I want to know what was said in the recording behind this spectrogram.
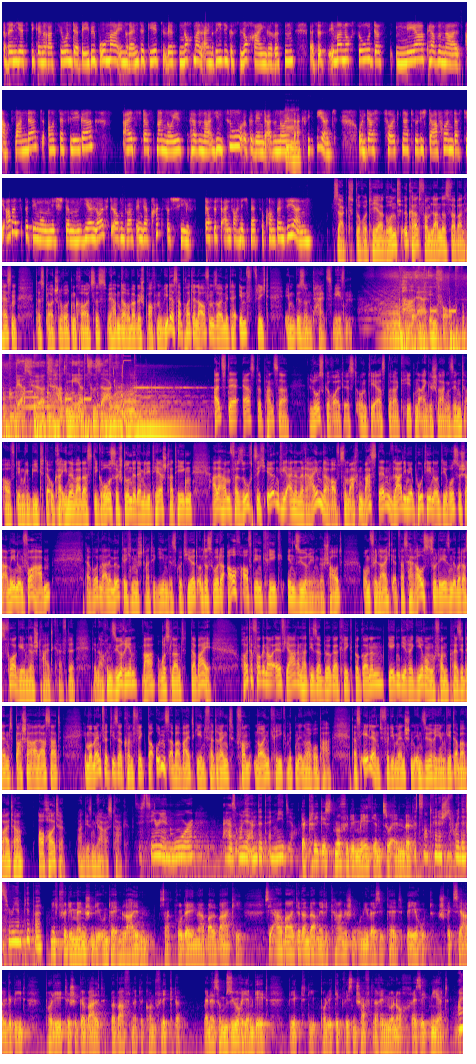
Wenn jetzt die Generation der Babyboomer in Rente geht, wird nochmal ein riesiges Loch reingerissen. Es ist immer noch so, dass mehr Personal abwandert aus der Pflege als dass man neues Personal hinzugewinnt, also neues mhm. akquiriert. Und das zeugt natürlich davon, dass die Arbeitsbedingungen nicht stimmen. Hier läuft irgendwas in der Praxis schief. Das ist einfach nicht mehr zu kompensieren sagt Dorothea Grund-Ückert vom Landesverband Hessen des Deutschen Roten Kreuzes. Wir haben darüber gesprochen, wie das ab heute laufen soll mit der Impfpflicht im Gesundheitswesen. HR Info. Wer es hört, hat mehr zu sagen. Als der erste Panzer losgerollt ist und die ersten Raketen eingeschlagen sind auf dem Gebiet der Ukraine, war das die große Stunde der Militärstrategen. Alle haben versucht, sich irgendwie einen Reim darauf zu machen, was denn Wladimir Putin und die russische Armee nun vorhaben. Da wurden alle möglichen Strategien diskutiert und es wurde auch auf den Krieg in Syrien geschaut, um vielleicht etwas herauszulesen über das Vorgehen der Streitkräfte. Denn auch in Syrien war Russland dabei. Heute vor genau elf Jahren hat dieser Bürgerkrieg begonnen gegen die Regierung von Präsident Bashar al-Assad. Im Moment wird dieser Konflikt bei uns aber weitgehend verdrängt vom neuen Krieg mitten in Europa. Das Elend für die Menschen in Syrien geht aber weiter, auch heute an diesem Jahrestag. Der Krieg ist nur für die Medien zu Ende. Nicht für die Menschen, die unter ihm leiden, sagt Rudeina Balbaki. Sie arbeitet an der amerikanischen Universität Beirut, Spezialgebiet politische Gewalt, bewaffnete Konflikte. Wenn es um Syrien geht, wirkt die Politikwissenschaftlerin nur noch resigniert. Uh,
